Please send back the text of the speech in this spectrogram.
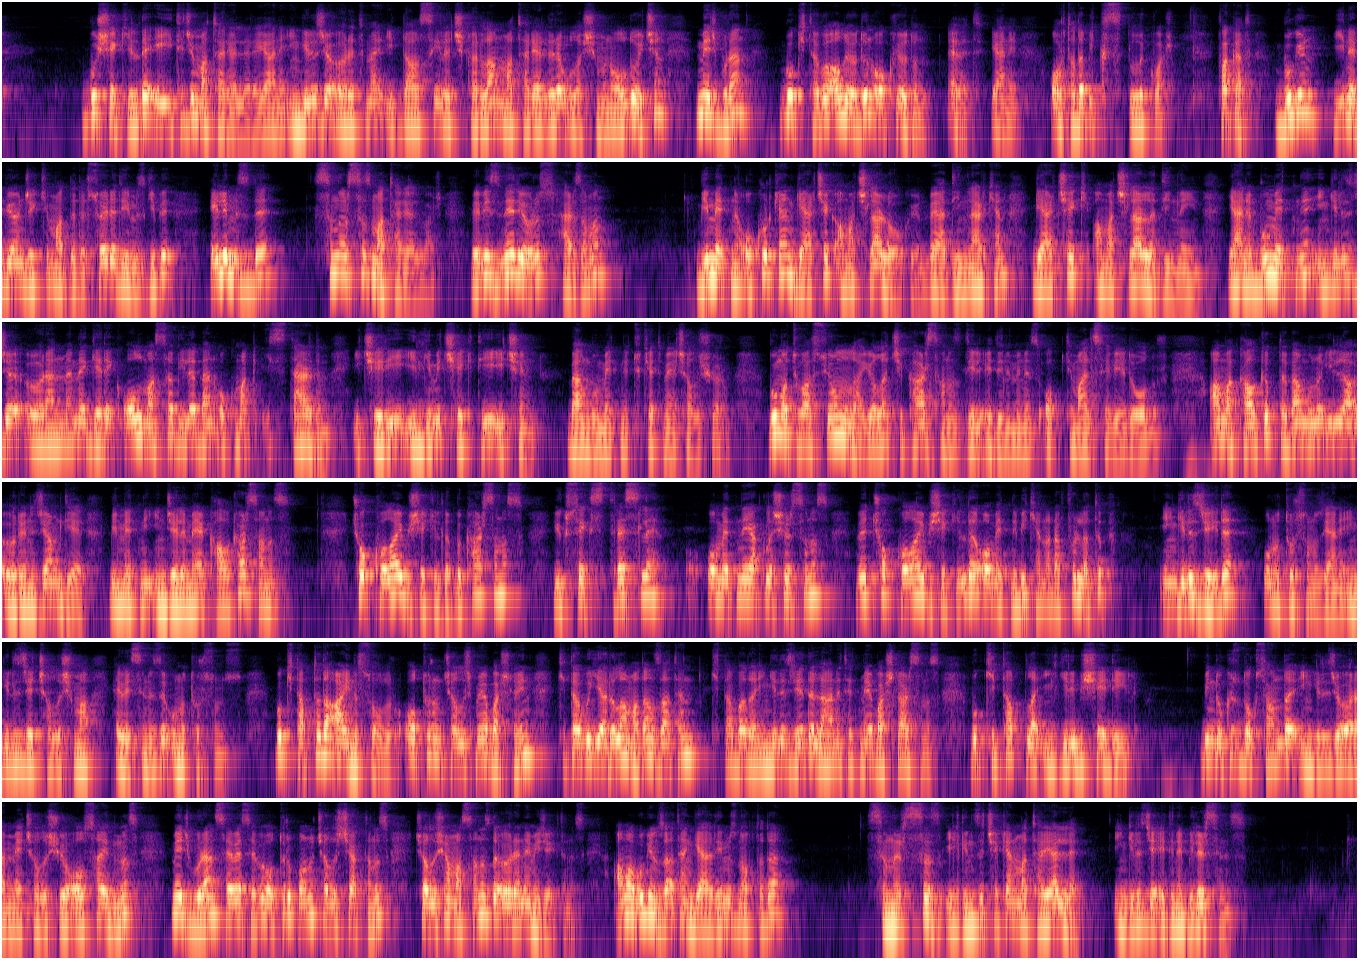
bu şekilde eğitici materyallere yani İngilizce öğretme iddiasıyla çıkarılan materyallere ulaşımın olduğu için mecburen bu kitabı alıyordun, okuyordun. Evet, yani ortada bir kısıtlılık var. Fakat bugün yine bir önceki maddede söylediğimiz gibi elimizde sınırsız materyal var. Ve biz ne diyoruz her zaman? Bir metni okurken gerçek amaçlarla okuyun veya dinlerken gerçek amaçlarla dinleyin. Yani bu metni İngilizce öğrenmeme gerek olmasa bile ben okumak isterdim. İçeriği ilgimi çektiği için ben bu metni tüketmeye çalışıyorum. Bu motivasyonla yola çıkarsanız dil ediniminiz optimal seviyede olur. Ama kalkıp da ben bunu illa öğreneceğim diye bir metni incelemeye kalkarsanız çok kolay bir şekilde bıkarsınız. Yüksek stresle o metne yaklaşırsınız ve çok kolay bir şekilde o metni bir kenara fırlatıp İngilizceyi de unutursunuz. Yani İngilizce çalışma hevesinizi unutursunuz. Bu kitapta da aynısı olur. Oturun çalışmaya başlayın. Kitabı yarılamadan zaten kitaba da İngilizceye de lanet etmeye başlarsınız. Bu kitapla ilgili bir şey değil. 1990'da İngilizce öğrenmeye çalışıyor olsaydınız mecburen seve seve oturup onu çalışacaktınız. Çalışamazsanız da öğrenemeyecektiniz. Ama bugün zaten geldiğimiz noktada sınırsız ilginizi çeken materyalle İngilizce edinebilirsiniz.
